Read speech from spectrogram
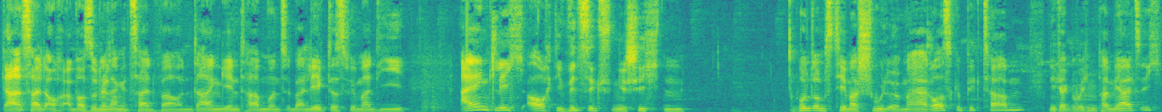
da es halt auch einfach so eine lange Zeit war. Und dahingehend haben wir uns überlegt, dass wir mal die, eigentlich auch die witzigsten Geschichten rund ums Thema Schule mal herausgepickt haben. Nick hat, glaube ich, ein paar mehr als ich.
